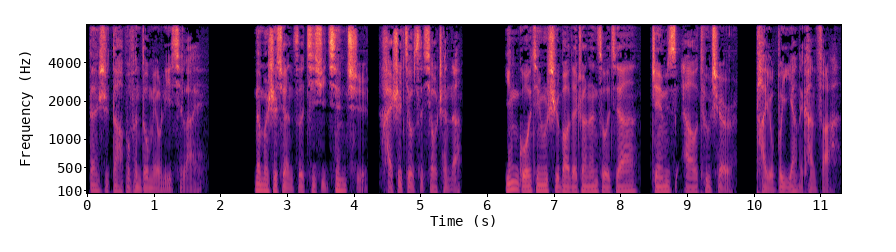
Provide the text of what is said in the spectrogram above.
但是大部分都没有立起来。那么是选择继续坚持，还是就此消沉呢？英国金融时报的专栏作家。James L. Tucher，他有不一样的看法。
